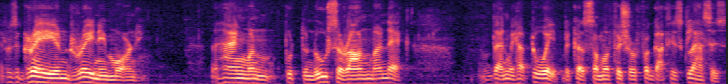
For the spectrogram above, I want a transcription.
It was a gray and rainy morning. The hangman put the noose around my neck. Then we had to wait because some official forgot his glasses.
